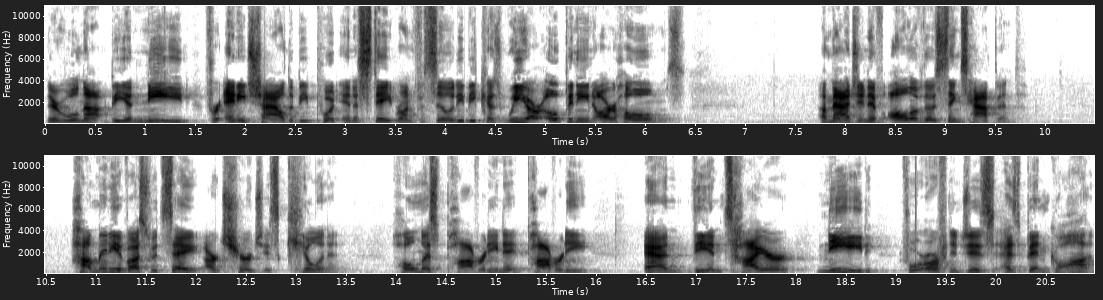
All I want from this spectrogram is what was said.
there will not be a need for any child to be put in a state run facility because we are opening our homes. Imagine if all of those things happened. How many of us would say our church is killing it? Homeless poverty, poverty and the entire need for orphanages has been gone.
